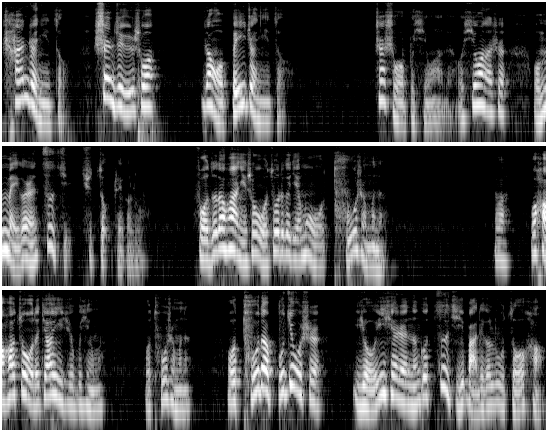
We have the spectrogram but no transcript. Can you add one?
搀着你走，甚至于说让我背着你走，这是我不希望的。我希望的是我们每个人自己去走这个路。否则的话，你说我做这个节目，我图什么呢？对吧？我好好做我的交易去不行吗？我图什么呢？我图的不就是有一些人能够自己把这个路走好，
